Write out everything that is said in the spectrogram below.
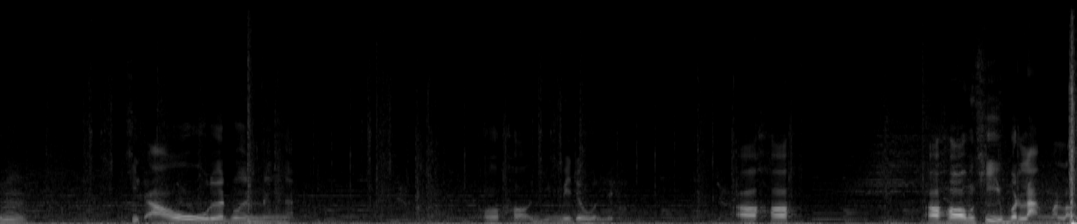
ม คิดเอาเลือดหมื่นหนึ่งอะโอ้โหยิงไม่โดนเลยอ๋อฮะอ๋อฮมันขี่บนหลังมาหรอ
